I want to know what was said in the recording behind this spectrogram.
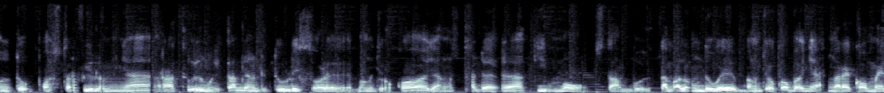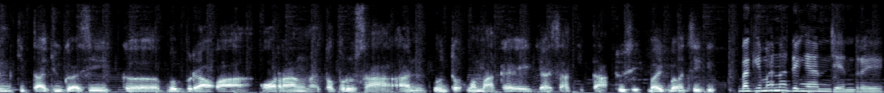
untuk poster filmnya Ratu Ilmu Hitam yang ditulis oleh Bang Joko yang sutradara Kimo Istanbul. Dalam along the way Bang Joko banyak ngerekomen kita juga sih ke beberapa orang atau perusahaan untuk memakai jasa kita. Itu sih baik banget sih. Bagaimana dengan genre?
